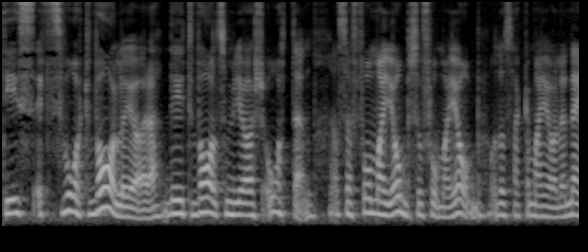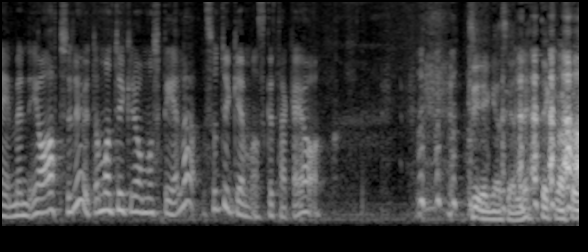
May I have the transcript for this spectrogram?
Det är ett svårt val att göra. Det är ett val som görs åt en. Alltså får man jobb så får man jobb och då tackar man ja eller nej. Men ja, absolut. Om man tycker om att spela så tycker jag man ska tacka ja. Det är en ganska lätt ekvation.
